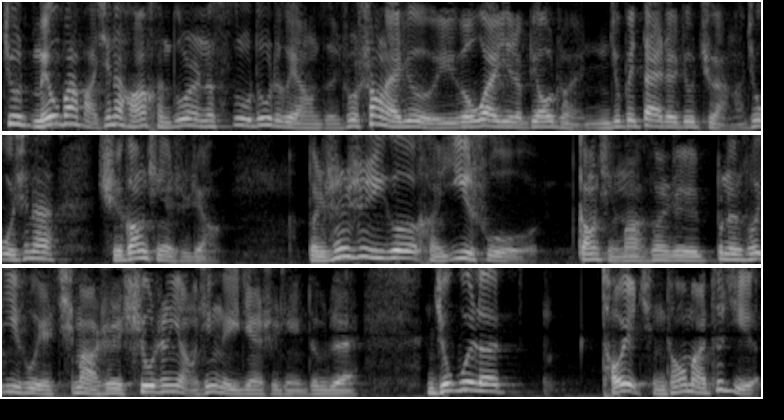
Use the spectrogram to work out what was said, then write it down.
就没有办法。现在好像很多人的思路都这个样子，说上来就有一个外界的标准，你就被带着就卷了。就我现在学钢琴也是这样，本身是一个很艺术，钢琴嘛算是不能说艺术，也起码是修身养性的一件事情，对不对？你就为了。陶冶情操嘛，自己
